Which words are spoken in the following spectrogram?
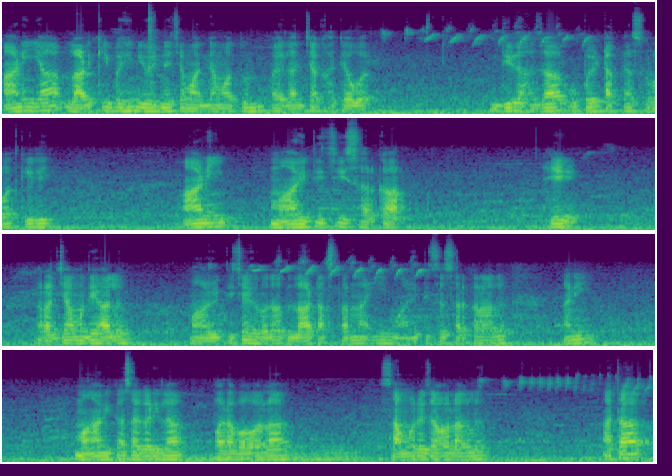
आणि या लाडकी बहीण योजनेच्या माध्यमातून महिलांच्या खात्यावर दीड हजार रुपये टाकण्यास सुरुवात केली. आणि महायुतीची सरकार हे राज्यामध्ये आलं. महायुतीच्या विरोधात लाट असतानाही महायुतीचं सरकार आलं. आणि महाविकास आघाडीला पराभवाला सामोरे जावं लागलं. आता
